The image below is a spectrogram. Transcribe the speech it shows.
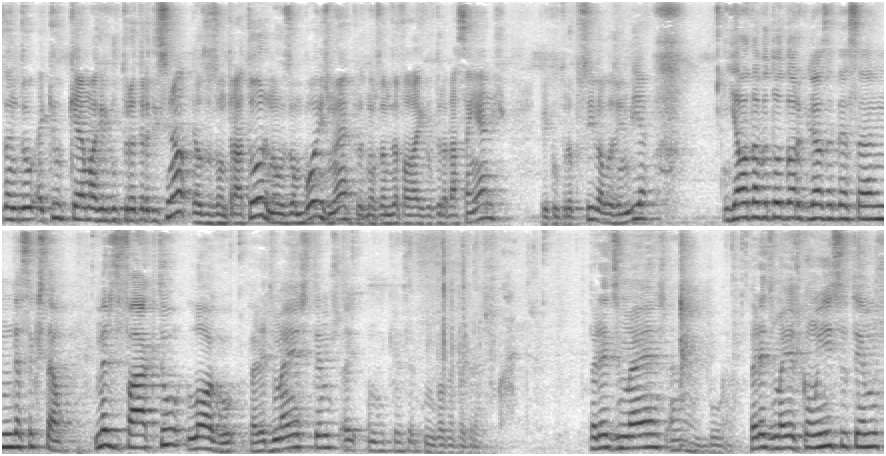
Portanto, aquilo que é uma agricultura tradicional, eles usam trator, não usam bois, não é? Portanto, nós estamos a falar de agricultura de há 100 anos, agricultura possível hoje em dia. E ela estava toda orgulhosa dessa, dessa questão. Mas, de facto, logo, paredes meias, temos... Ai, onde é que é essa? Volta para trás. Paredes meias... Ah, boa. Paredes meias, com isso, temos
